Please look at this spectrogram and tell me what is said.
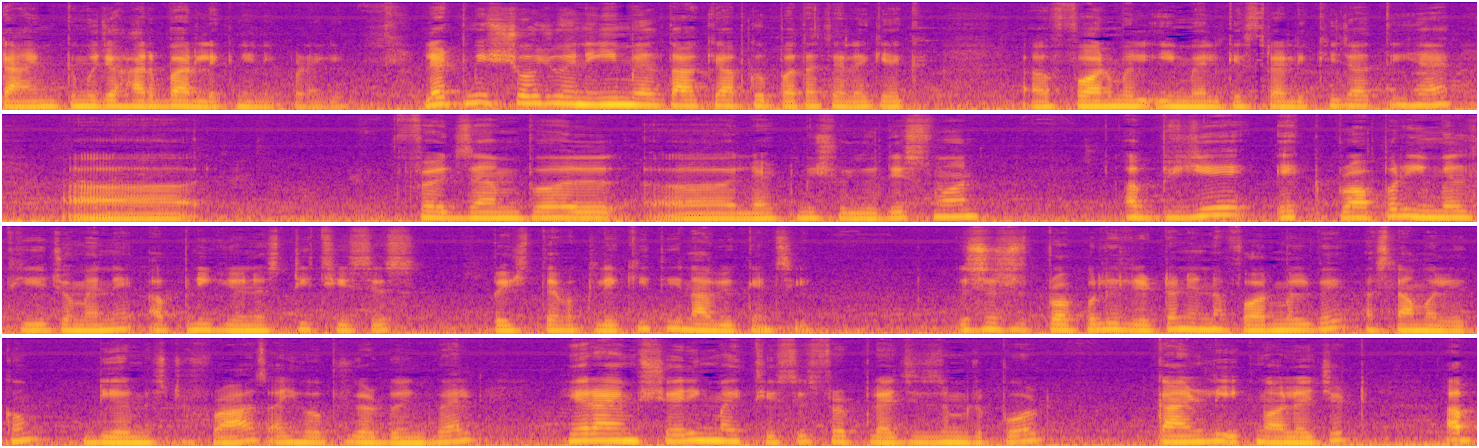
time कि मुझे हर बार लिखनी नहीं पड़ेगी। Let me show you an email ताकि आपको पता चले कि एक फॉर्मल ई मेल किस तरह लिखी जाती है। For example let me show you this one अब ये एक प्रॉपर ईमेल थी जो मैंने अपनी यूनिवर्सिटी थीसिस भेजते वक्त लिखी थी now you can see this is properly written in a formal way वालेकुम dear mister Faraz I hope you are doing well here I am sharing my thesis for plagiarism report kindly acknowledge it अब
